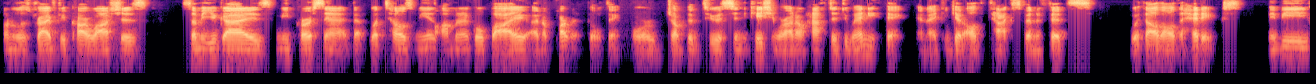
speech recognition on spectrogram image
one of those drive-through car washes. Some of you guys, me personally, that what tells me is I'm gonna go buy an apartment building or jump into a syndication where I don't have to do anything and I can get all the tax benefits without all the headaches. Maybe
